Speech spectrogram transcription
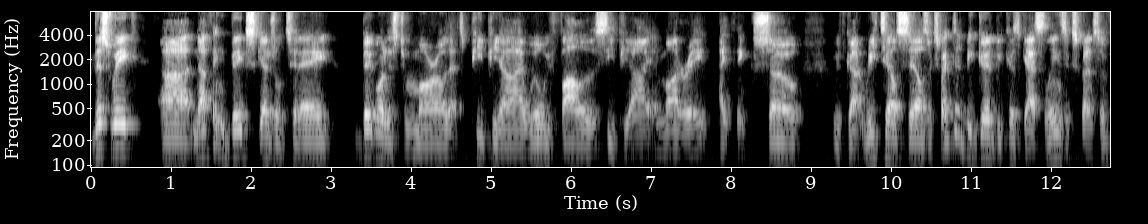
This week, uh, nothing big scheduled today. Big one is tomorrow. That's PPI. Will we follow the CPI and moderate? I think so. We've got retail sales expected to be good because gasoline's expensive,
